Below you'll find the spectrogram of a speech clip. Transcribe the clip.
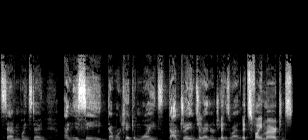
seven points down, and you see that we're kicking wides. That drains your Like, energy it- as well. It's fine margins.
